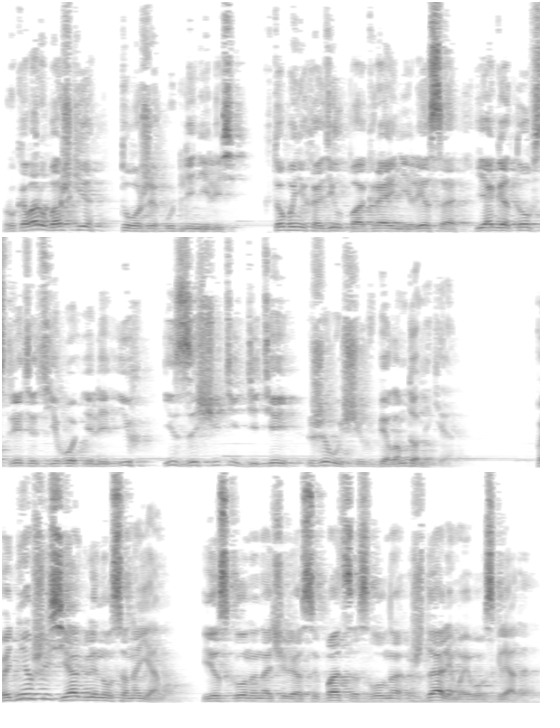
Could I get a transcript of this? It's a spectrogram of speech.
Рукава рубашки тоже удлинились. Кто бы ни ходил по окраине леса, я готов встретить его или их и защитить детей, живущих в белом домике. Поднявшись, я оглянулся на яму. Ее склоны начали осыпаться, словно ждали моего взгляда.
